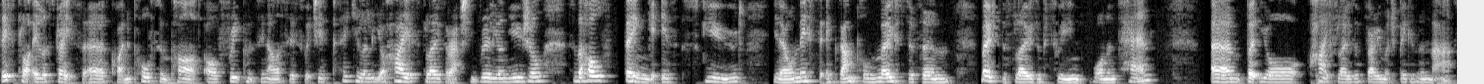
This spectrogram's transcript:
this plot illustrates uh, quite an important part of frequency analysis, which is particularly your highest flows are actually really unusual. So the whole thing is skewed you know, on this example, most of them, most of the flows are between one and 10, um, but your high flows are very much bigger than that.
